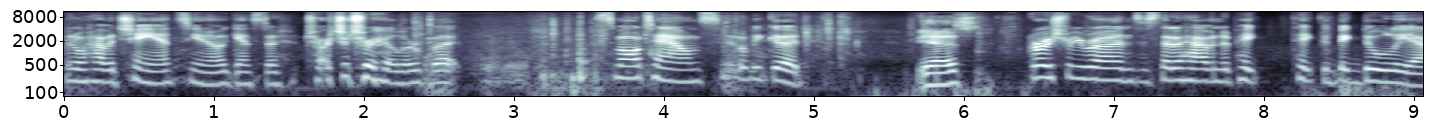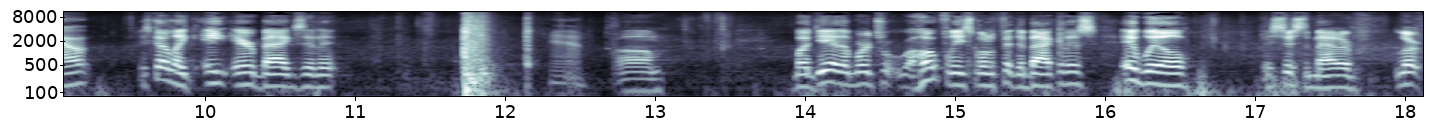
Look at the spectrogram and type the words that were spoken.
We don't have a chance, you know, against a tractor trailer, but small towns, it'll be good. Yes. Grocery runs instead of having to take take the big dually out. it's got like eight airbags in it. Yeah. Um, but yeah, we're hopefully it's going to fit in the back of this. It will. It's just a matter of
